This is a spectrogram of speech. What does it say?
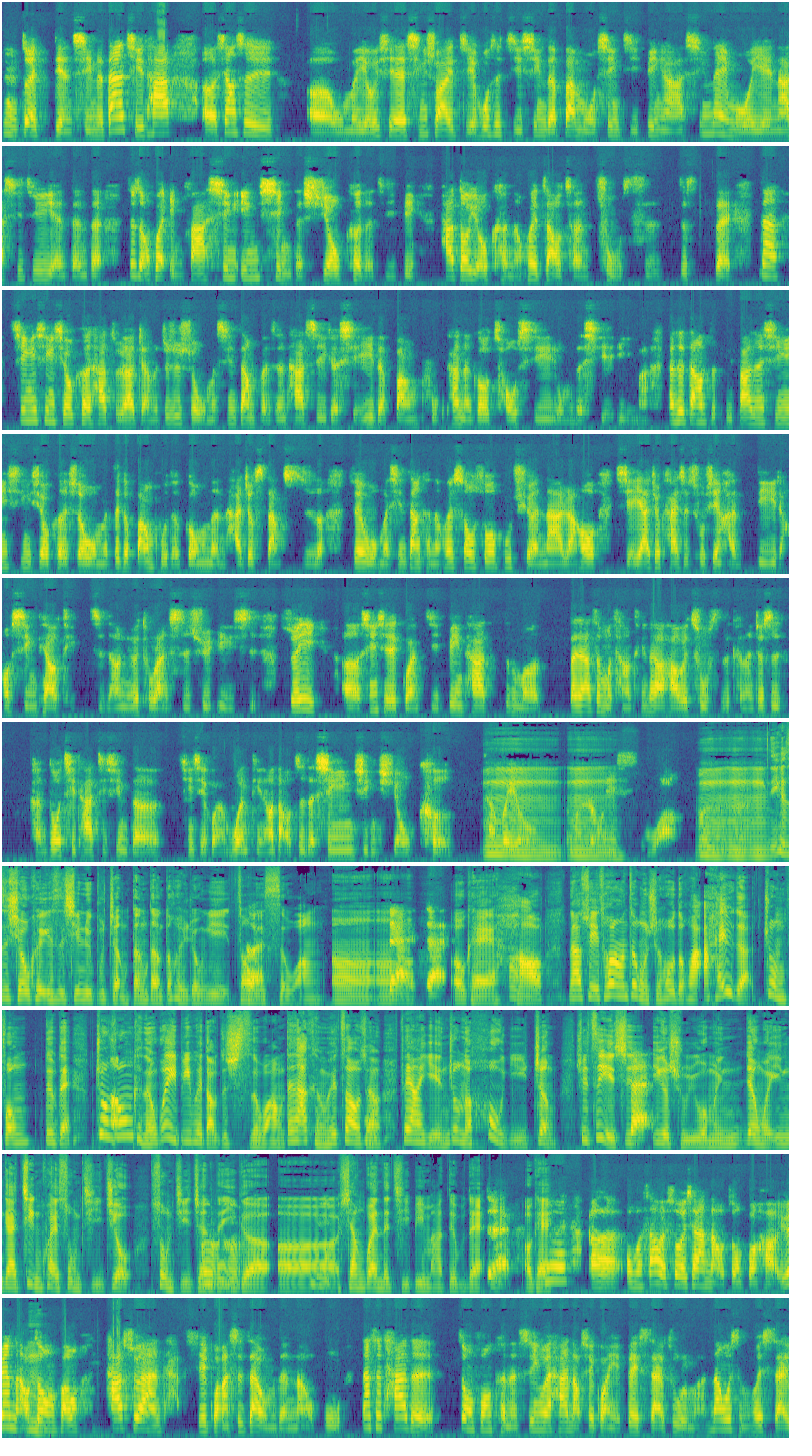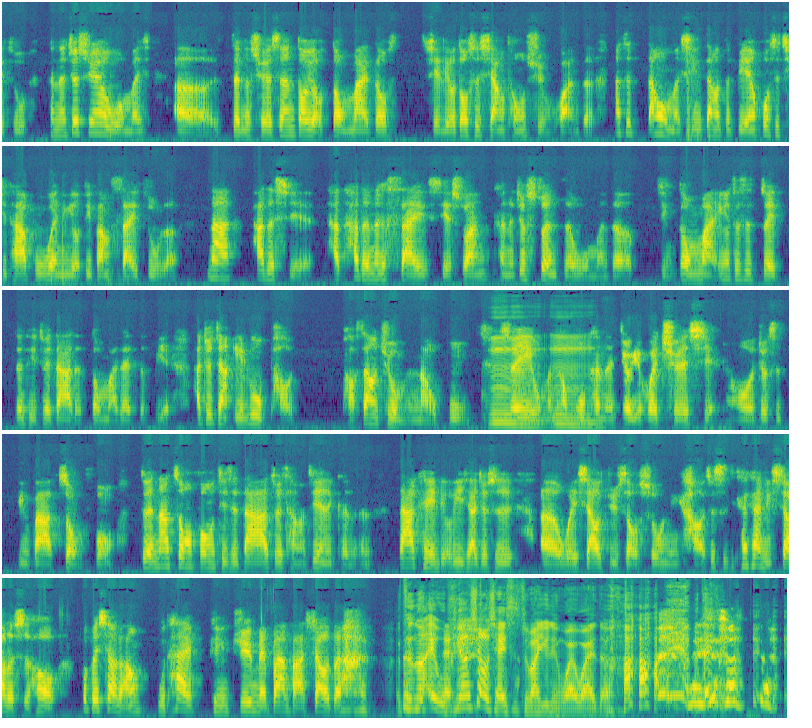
嗯，最典型的，但是其他呃，像是呃，我们有一些心衰竭或是急性的瓣膜性疾病啊，心内膜炎啊，心肌炎等等，这种会引发心因性的休克的疾病，它都有可能会造成猝死。就是对，那心因性休克它主要讲的就是说，我们心脏本身它是一个血液的帮浦，它能够抽吸我们的血液嘛。但是当你发生心因性休克的时候，我们这个帮浦的功能它就丧失了，所以我们心脏可能会收缩不全呐、啊，然后血压就开始出现很低，然后心跳停止，然后你会突然失去意识。所以呃，心血管疾病它这么大家这么常听到它会猝死，可能就是很多其他急性的心血管问题，然后导致的心因性休克。才会有那么容易死亡。嗯嗯嗯嗯，一个是休克，一个是心律不整，等等都很容易造成死亡。嗯嗯，对对，OK，好。嗯、那所以通常这种时候的话啊，还有一个中风，对不对？中风可能未必会导致死亡，嗯、但它可能会造成非常严重的后遗症。所以这也是一个属于我们认为应该尽快送急救、送急诊的一个、嗯、呃、嗯、相关的疾病嘛，对不对？对，OK。因为呃，我们稍微说一下脑中风哈，因为脑中风、嗯、它虽然它血管是在我们的脑部，但是它的中风可能是因为他脑血管也被塞住了嘛？那为什么会塞住？可能就是因为我们呃整个全身都有动脉，都血流都是相通循环的。但是当我们心脏这边或是其他部位你有地方塞住了，那他的血他他的那个塞血栓可能就顺着我们的颈动脉，因为这是最身体最大的动脉在这边，他就这样一路跑。跑上去我们脑部，所以我们脑部可能就也会缺血，嗯、然后就是引发中风。对，那中风其实大家最常见的，可能大家可以留意一下，就是呃微笑举手说你好，就是你看看你笑的时候会不会笑得好像不太平均，没办法笑得很。真的，哎，我平常笑起来是嘴巴有点歪歪的，哈哈哈。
